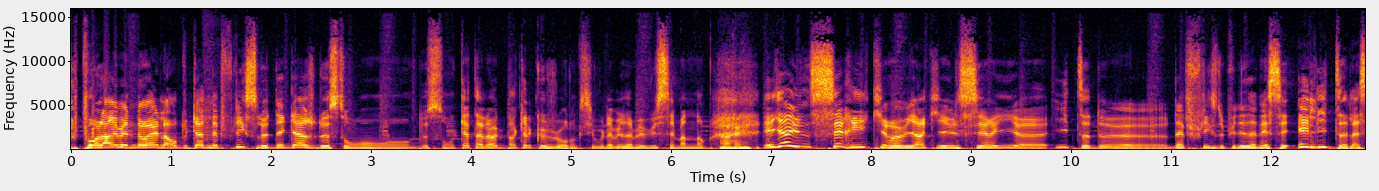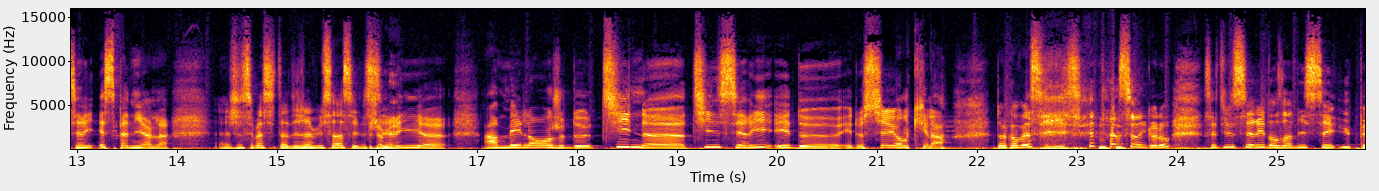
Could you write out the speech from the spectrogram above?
pour l'arrivée de Noël. En tout cas, Netflix le dégage de son, de son catalogue dans quelques jours. Donc, si vous l'avez jamais vu, c'est maintenant. Ouais. Et il y a une série qui revient, qui est une série euh, hit de Netflix depuis des années, c'est Elite, la série espagnole. Euh, je sais pas si tu as déjà vu ça, c'est une Jamais. série, euh, un mélange de teen, euh, teen série et de, et de serial killer. Donc en fait, c'est assez rigolo. C'est une série dans un lycée UP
